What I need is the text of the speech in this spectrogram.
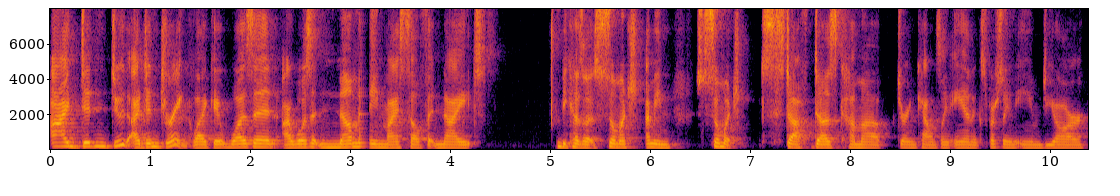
I didn't do I didn't drink. Like it wasn't I wasn't numbing myself at night because uh, so much I mean so much stuff does come up during counseling and especially in EMDR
